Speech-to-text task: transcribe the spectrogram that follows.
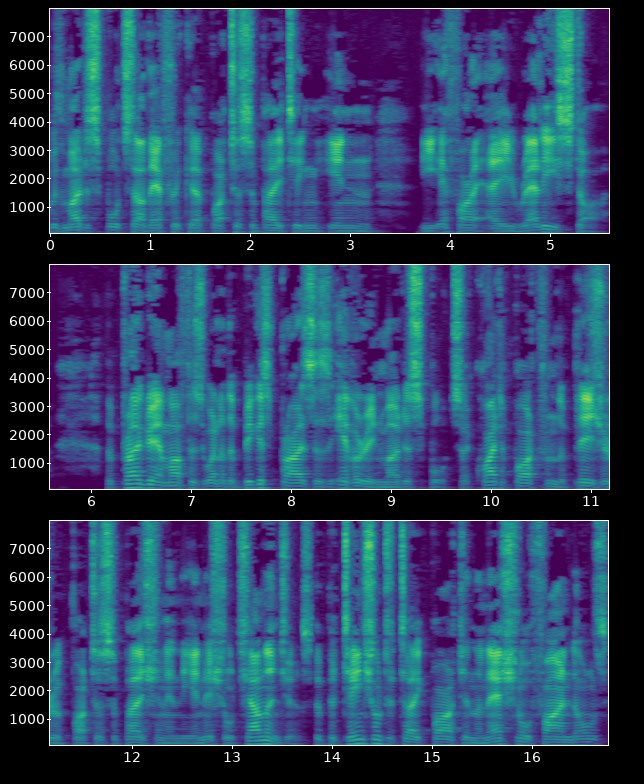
with Motorsport South Africa participating in the FIA Rally Star. The program offers one of the biggest prizes ever in motorsport, so quite apart from the pleasure of participation in the initial challenges, the potential to take part in the national finals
